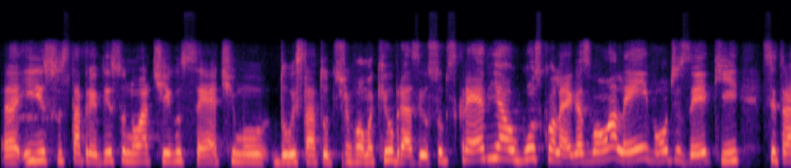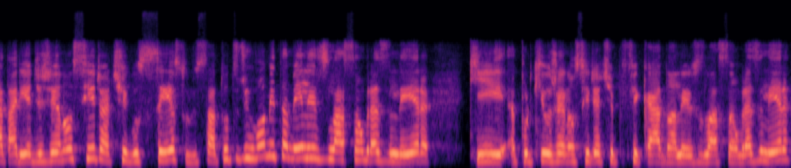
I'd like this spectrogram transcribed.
Uh, e isso está previsto no artigo 7 do Estatuto de Roma, que o Brasil subscreve, e alguns colegas vão além, vão dizer que se trataria de genocídio, artigo 6 do Estatuto de Roma, e também legislação brasileira que porque o genocídio é tipificado na legislação brasileira,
